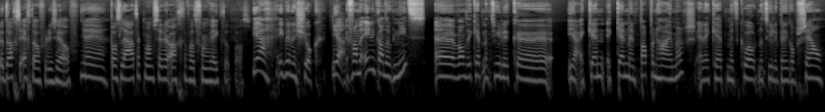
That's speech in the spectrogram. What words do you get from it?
Dat dacht ze echt over zichzelf. Ja, ja. Pas later kwam ze erachter wat voor een week dat was. ja, ik ben in shock. Ja, Van de ene kant ook niet. eh, want ik heb natuurlijk... eh, ja, ik ken, ik ken mijn Pappenheimers. En ik heb met quote natuurlijk ben ik op zeiltocht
